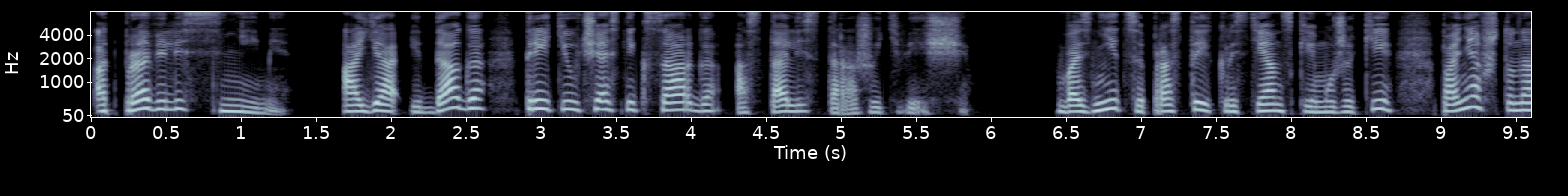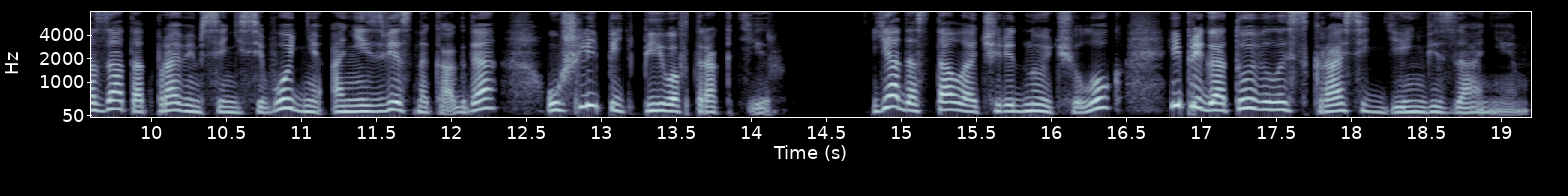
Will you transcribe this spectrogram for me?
отправились с ними а я и Дага, третий участник Сарга, остались сторожить вещи. Возницы, простые крестьянские мужики, поняв, что назад отправимся не сегодня, а неизвестно когда, ушли пить пиво в трактир. Я достала очередной чулок и приготовилась скрасить день вязанием.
